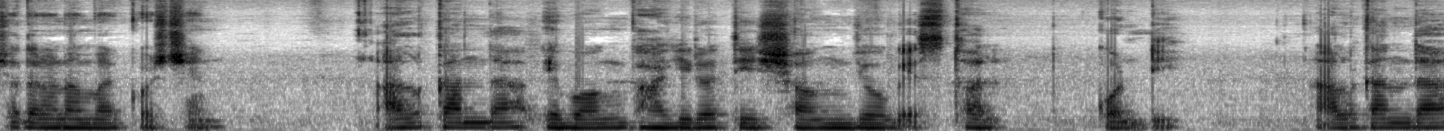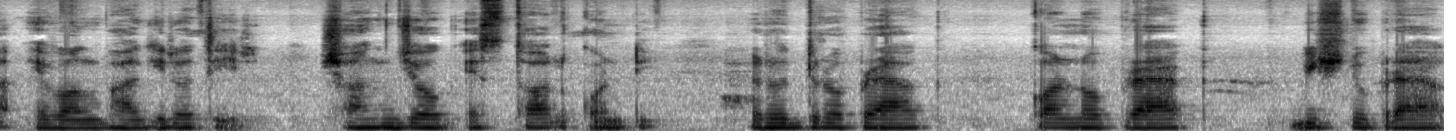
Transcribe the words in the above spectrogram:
সতেরো নম্বর কোশ্চেন আলকান্দা এবং ভাগীরথীর সংযোগ স্থল কোনটি? আলকান্দা এবং ভাগীরথীর সংযোগ স্থল কোনটি? রুদ্রপ্রয়াগ কর্ণপ্রয়াগ বিষ্ণুপ্রয়াগ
